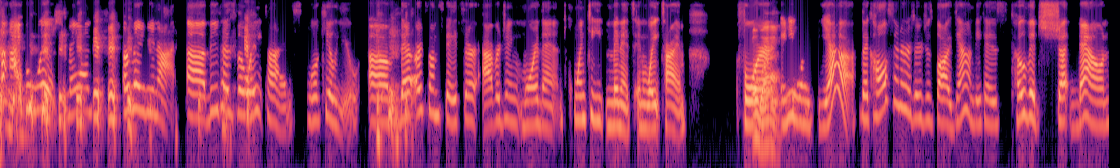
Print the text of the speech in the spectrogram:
I wish, man, or maybe not, uh, because the wait times will kill you. Um, there are some states that are averaging more than 20 minutes in wait time for wow. anyone. Yeah, the call centers are just bogged down because COVID shut down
